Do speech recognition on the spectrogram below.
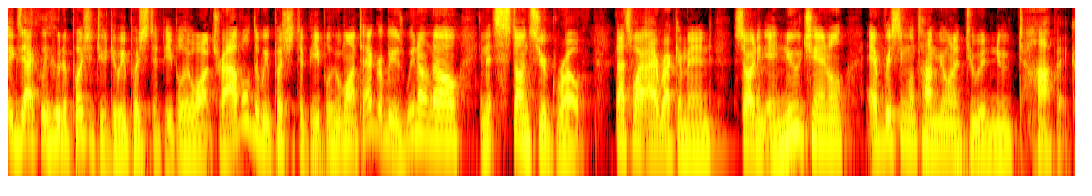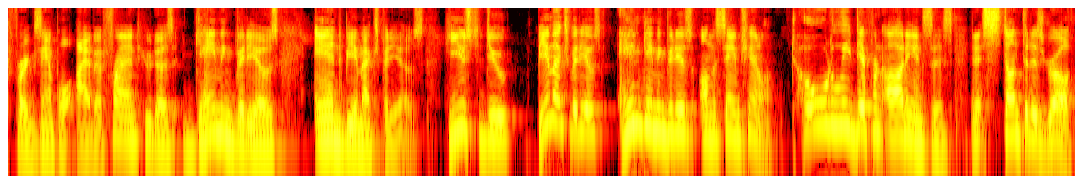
exactly who to push it to. Do we push it to people who want travel? Do we push it to people who want tech reviews? We don't know, and it stunts your growth. That's why I recommend starting a new channel every single time you want to do a new topic. For example, I have a friend who does gaming videos and BMX videos. He used to do BMX videos and gaming videos on the same channel. Totally different audiences, and it stunted his growth.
